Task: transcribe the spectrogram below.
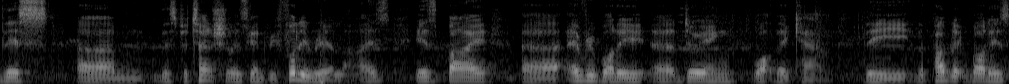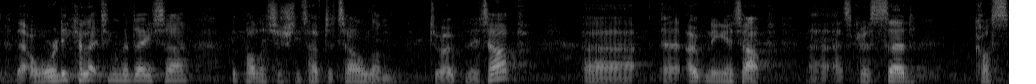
this, um, this potential is going to be fully realized is by uh, everybody uh, doing what they can. The, the public bodies, they're already collecting the data. The politicians have to tell them to open it up. Uh, opening it up, as Chris said, costs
